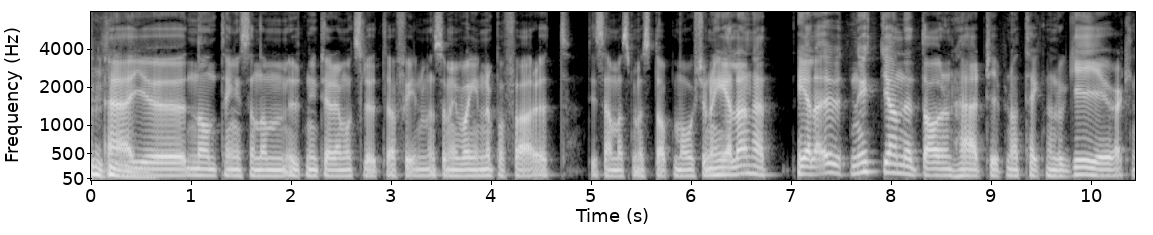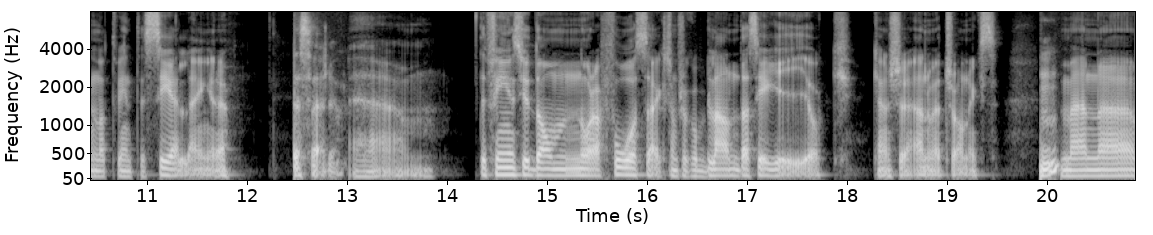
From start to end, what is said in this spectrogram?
mm -hmm. är ju någonting som de utnyttjade mot slutet av filmen som vi var inne på förut tillsammans med stop motion. Och hela, den här, hela utnyttjandet av den här typen av teknologi är ju verkligen något vi inte ser längre. Dessvärre. Eh, det finns ju de, några få säkert som försöker blanda CGI och kanske animatronics. Mm. Men eh,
